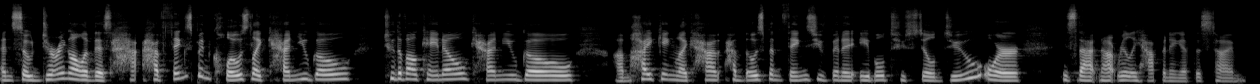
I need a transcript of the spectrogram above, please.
And so during all of this, ha- have things been closed? Like, can you go to the volcano? Can you go um, hiking? Like, have, have those been things you've been able to still do, or is that not really happening at this time?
